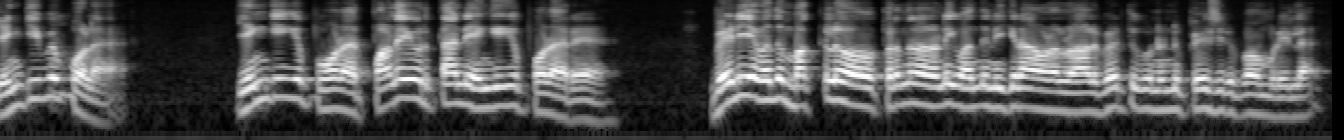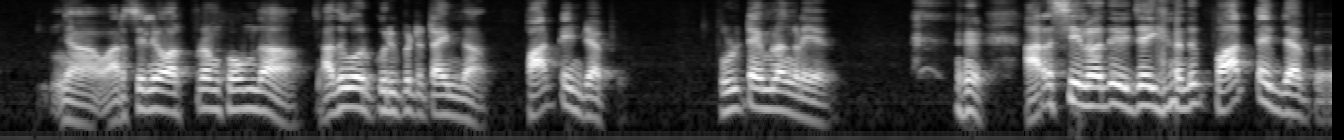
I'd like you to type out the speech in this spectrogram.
எங்கேயுமே போகல எங்கெங்கே போனார்? பனையூர் தாண்டி எங்கெங்கே போனார்? வெளியே வந்து மக்கள் பிறந்தநாள் அன்றைக்கி வந்து நிற்கிறான் அவனை நாலு பேர்த்துக்கு நின்று பேசிட்டு போக முடியல. அரசியலையும் ஒர்க் ஃப்ரம் ஹோம் தான். அது ஒரு குறிப்பிட்ட டைம் தான். பார்ட் டைம் ஜாப் ஃபுல் டைம்லாம் கிடையாது. அரசியல் வந்து விஜய்க்கு வந்து பார்ட் டைம் ஜாப்பு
